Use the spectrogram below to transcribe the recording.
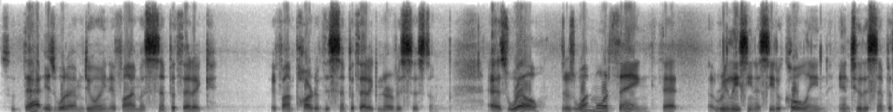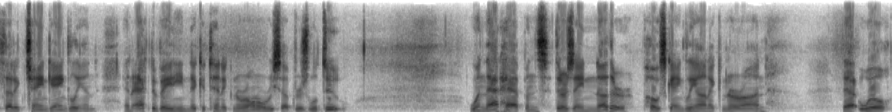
So that is what I'm doing if I'm a sympathetic, if I'm part of the sympathetic nervous system. As well, there's one more thing that uh, releasing acetylcholine into the sympathetic chain ganglion and activating nicotinic neuronal receptors will do. When that happens, there's another postganglionic neuron that will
